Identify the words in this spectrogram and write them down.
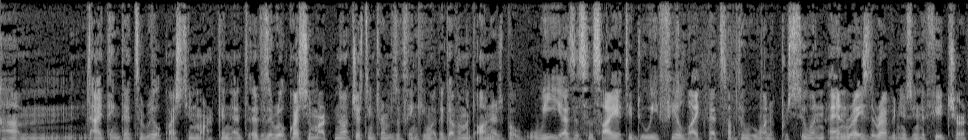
Um, I think that's a real question mark, and it's a real question mark not just in terms of thinking what the government honors, but we as a society, do we feel like that's something we want to pursue and, and raise the revenues in the future,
